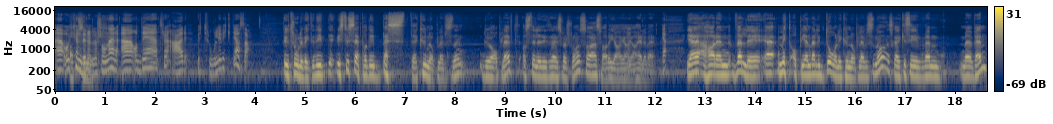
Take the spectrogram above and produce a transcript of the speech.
eh, og Absolutt. kunderelasjoner. eh, Og det tror jeg er utrolig viktig, altså. Utrolig viktig. De, de, hvis du ser på de beste kundeopplevelsene du har opplevd, og stiller de tre spørsmålene, så er svaret ja, ja, ja hele veien. Ja. Jeg har en veldig, jeg er midt oppi en veldig dårlig kundeopplevelse nå. Jeg skal ikke si hvem med hvem,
